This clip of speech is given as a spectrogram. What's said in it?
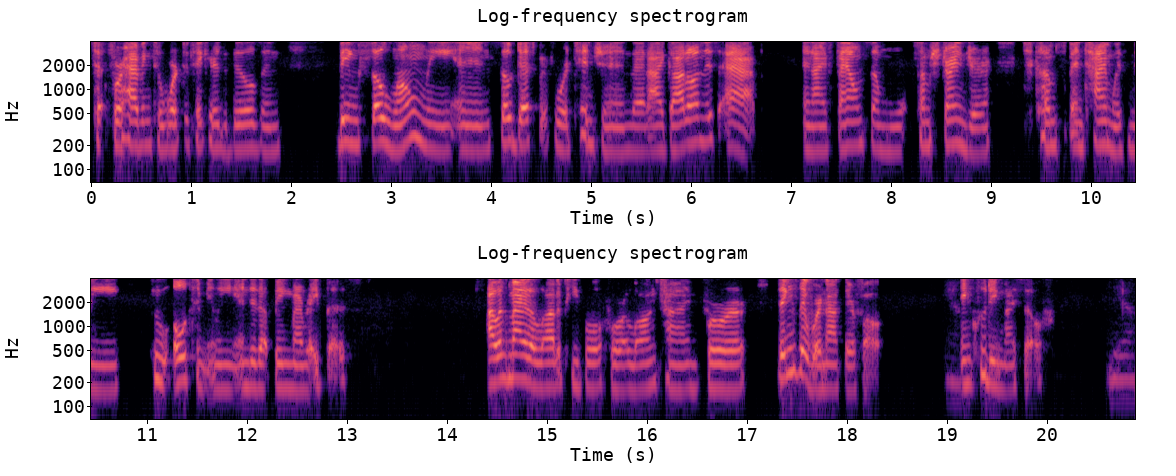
to, for having to work to take care of the bills and being so lonely and so desperate for attention that I got on this app and I found some some stranger to come spend time with me who ultimately ended up being my rapist. I was mad at a lot of people for a long time for things that were not their fault yeah. including myself. Yeah.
